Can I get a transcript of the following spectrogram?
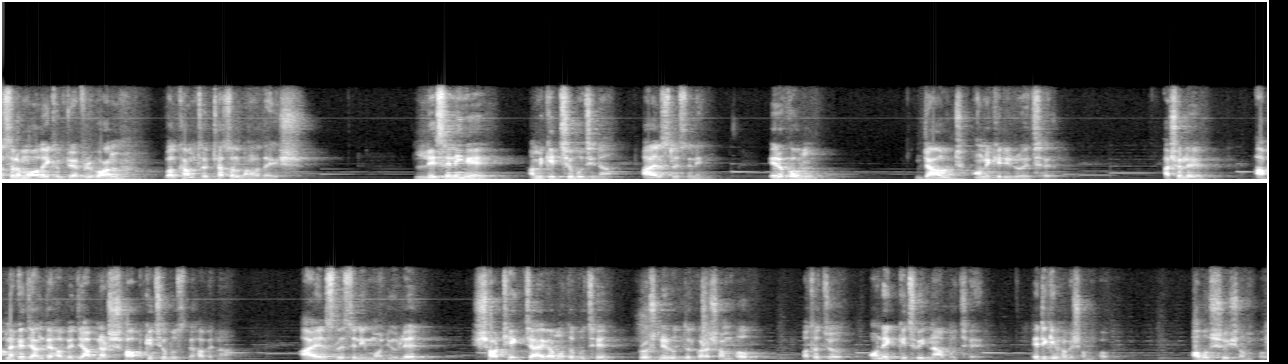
আসসালামু আলাইকুম টু এভরিওয়ান ওয়েলকাম টু ঠাসল বাংলাদেশ লিসেনিংয়ে আমি কিচ্ছু বুঝি না, আইএলস লিসেনিং এরকম ডাউট অনেকেরই রয়েছে। আসলে আপনাকে জানতে হবে যে আপনার সব কিছু বুঝতে হবে না। আইএলস লিসেনিং মডিউলে সঠিক জায়গা মতো বুঝে প্রশ্নের উত্তর করা সম্ভব, অথচ অনেক কিছুই না বুঝে। এটি কীভাবে সম্ভব? অবশ্যই সম্ভব।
